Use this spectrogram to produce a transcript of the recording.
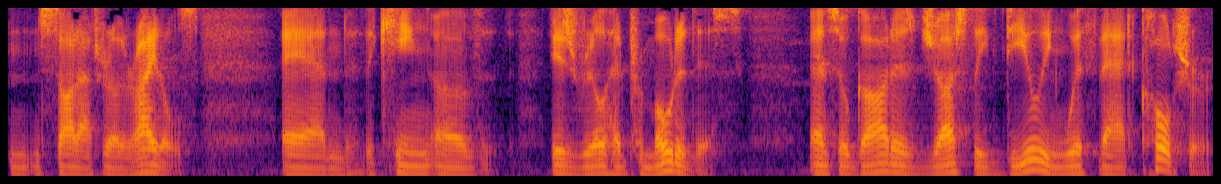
and sought after other idols, and the king of Israel had promoted this. And so God is justly dealing with that culture.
